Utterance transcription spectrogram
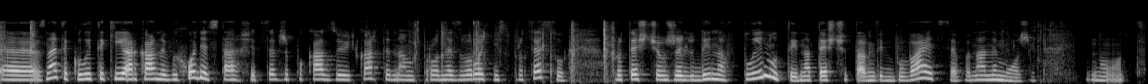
е, знаєте, коли такі аркани виходять старші, це вже показують карти нам про незворотність процесу, про те, що вже людина вплинути на те, що там відбувається, вона не може. Ну, от.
